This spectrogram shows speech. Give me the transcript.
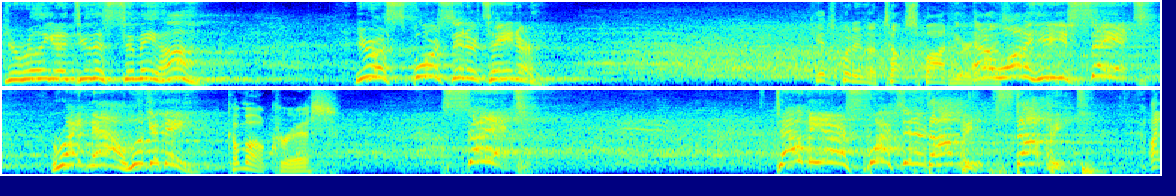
You're really gonna do this to me, huh? You're a sports entertainer, Kid's put in a tough spot here, and I wanna hear you say it right now. Look at me. Come on, Chris. Say it. Tell me you're a sports entertainer. Stop it! Stop it! I,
